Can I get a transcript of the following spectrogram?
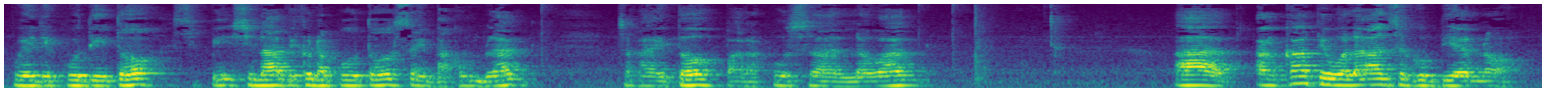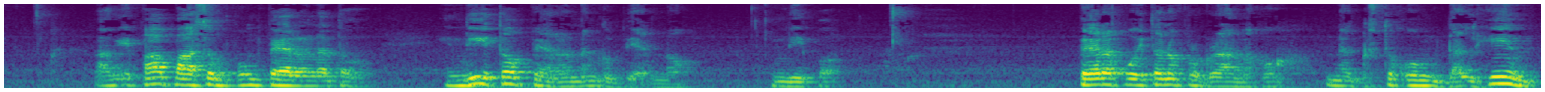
Pwede po dito, sinabi ko na po to sa iba kong vlog, Tsaka ito para po sa lawag. At ang katiwalaan sa gobyerno, ang ipapasok pong pera na to, hindi ito pera ng gobyerno. Hindi po. Pera po ito ng programa ko na gusto kong dalhin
